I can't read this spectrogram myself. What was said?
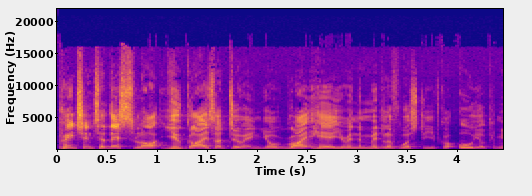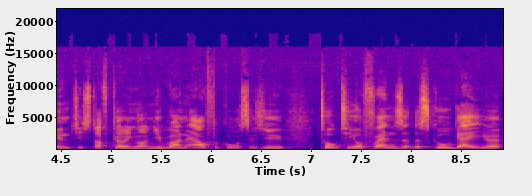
Preaching to this lot, you guys are doing. You're right here. You're in the middle of Worcester. You've got all your community stuff going on. You run alpha courses. You talk to your friends at the school gate. You're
